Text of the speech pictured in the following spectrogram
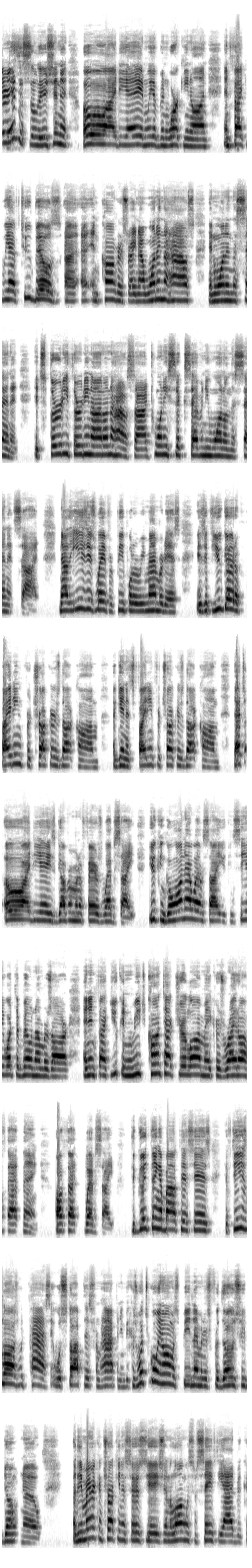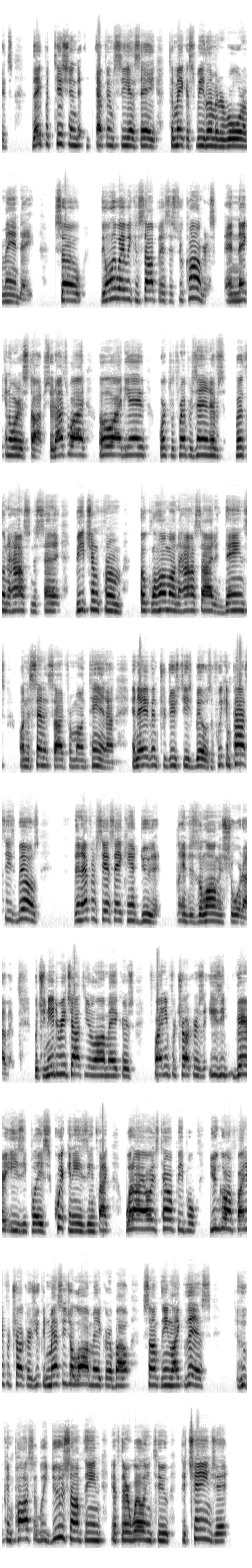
there is a solution at OOIDA, and we have been working on. In fact, we have two bills uh, uh, in Congress right now one in the House and one in the Senate. It's 30 39 on the House side, 26 71 on the Senate side. Now, the easiest way for people to remember this is if you go to fightingfortruckers.com, again, it's fightingfortruckers.com, that's OOIDA's government affairs website. You can go on that website, you can see what the bill numbers are, and in fact, you can reach contact your lawmakers right off that thing, off that website. The good thing about this is if these laws would pass, it will stop this from happening because what's going on with speed limiters for those who don't know, the American Trucking Association, along with some safety advocates, they petitioned FMCSA to make a speed limiter rule or a mandate. So the only way we can stop this is through Congress, and they can order stopped. So that's why OOIDA worked with representatives both on the House and the Senate. Brecheen from Oklahoma on the House side, and Daines on the Senate side from Montana. And they've introduced these bills. If we can pass these bills, then FMCSA can't do it. It is the long and short of it. But you need to reach out to your lawmakers. Fighting for truckers, easy, very easy place, quick and easy. In fact, what I always tell people, you can go on Fighting for Truckers. You can message a lawmaker about something like this, who can possibly do something if they're willing to to change it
